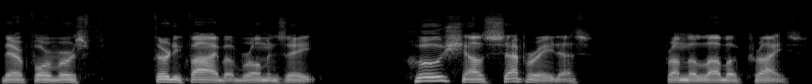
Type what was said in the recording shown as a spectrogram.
Therefore, verse 35 of Romans 8 Who shall separate us from the love of Christ?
